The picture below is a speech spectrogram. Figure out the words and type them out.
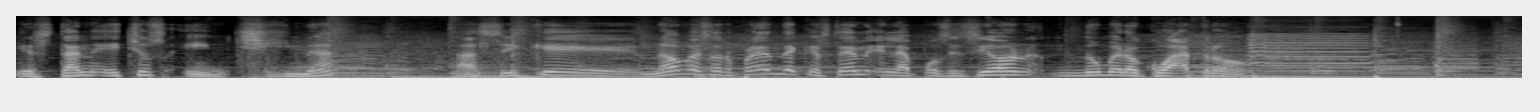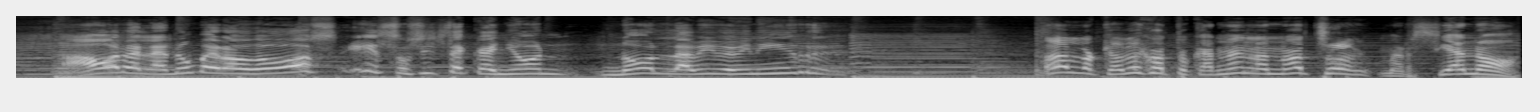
están hechos en China? Así que no me sorprende que estén en la posición número 4. Ahora la número 2, eso sí está cañón, no la vi venir. Es lo que dijo tu carnal la noche. Marciano.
